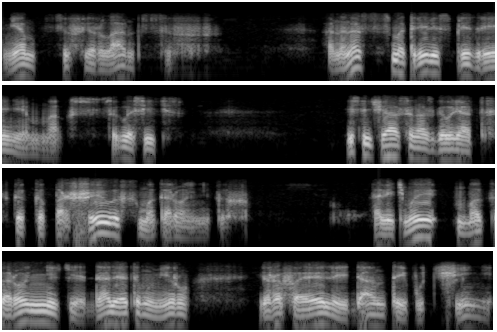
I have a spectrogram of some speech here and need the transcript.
немцев, ирландцев, а на нас смотрели с презрением, Макс, согласитесь. И сейчас о нас говорят, как о паршивых макаронниках. А ведь мы, макаронники, дали этому миру и Рафаэля, и Данте, и Пуччини.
